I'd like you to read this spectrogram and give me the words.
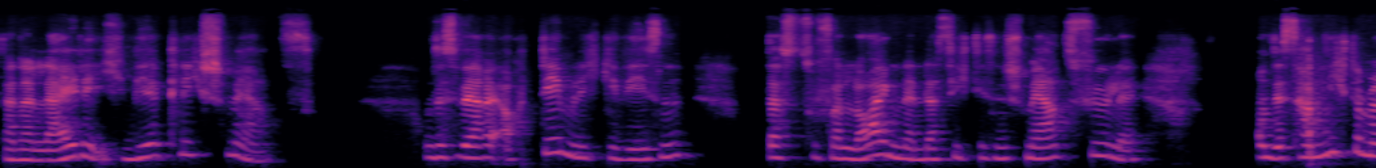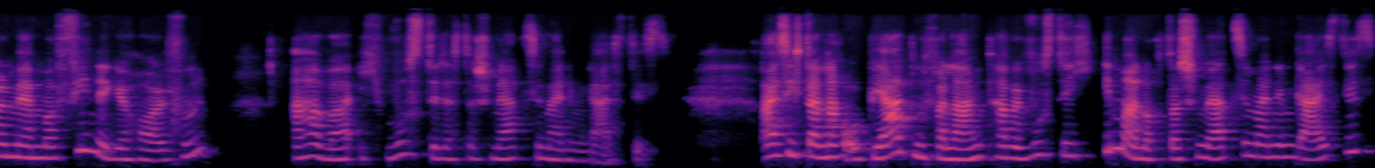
dann erleide ich wirklich Schmerz. Und es wäre auch dämlich gewesen, das zu verleugnen, dass ich diesen Schmerz fühle. Und es haben nicht einmal mehr Morphine geholfen, aber ich wusste, dass der Schmerz in meinem Geist ist. Als ich dann nach Opiaten verlangt habe, wusste ich immer noch, dass Schmerz in meinem Geist ist,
